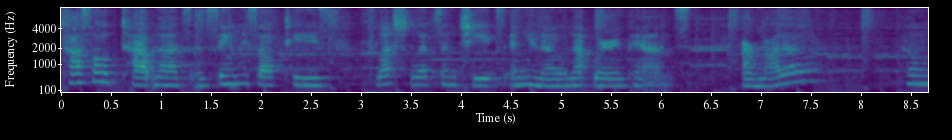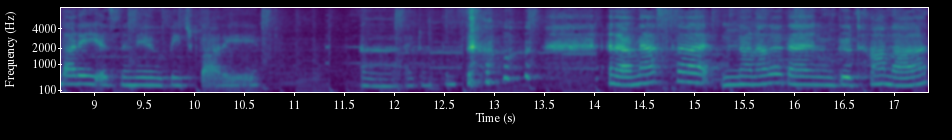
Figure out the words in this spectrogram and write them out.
Tousled top knots, insanely soft tees, flush lips and cheeks, and you know, not wearing pants. Our motto? Homebody is the new beach body. Uh, I don't think so. And our mascot, none other than Gudetama,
